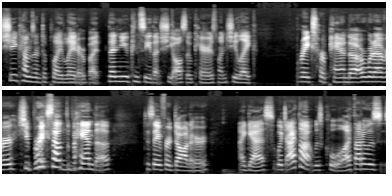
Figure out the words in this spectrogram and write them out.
She comes into play Mm-hmm. later, but then you can see that she also cares when she like breaks her panda or whatever. She breaks out Mm-hmm. the panda to save her daughter, I guess, which I thought was cool. I thought it was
